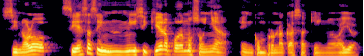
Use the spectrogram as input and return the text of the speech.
si no lo, si es así, ni siquiera podemos soñar en comprar una casa aquí en Nueva York.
